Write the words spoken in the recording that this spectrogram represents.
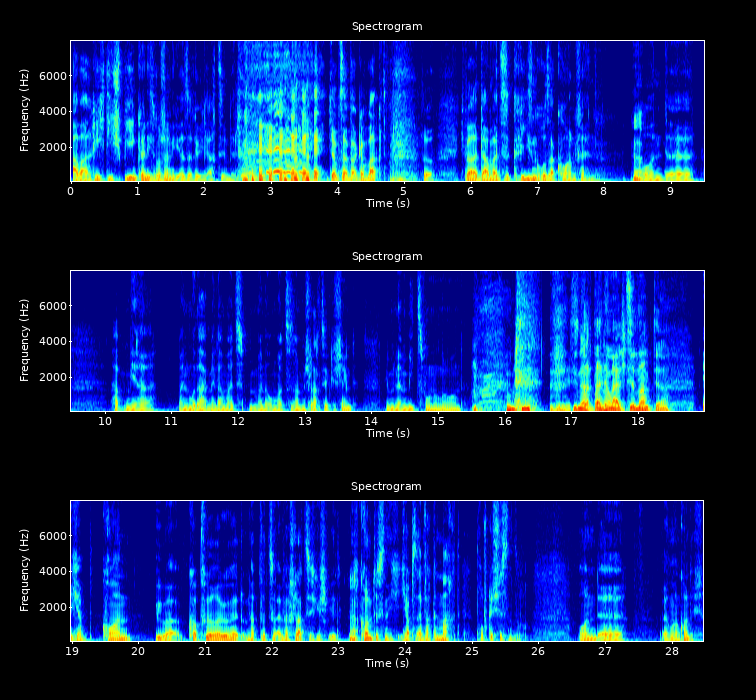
Aber richtig spielen kann ich es wahrscheinlich erst, seitdem ich 18 bin. ich habe es einfach gemacht. So. Ich war damals ein riesengroßer Korn-Fan. Ja. Und äh, habe mir Meine Mutter hat mir damals mit meiner Oma zusammen ein Schlagzeug geschenkt. Wir haben in einer Mietswohnung gewohnt. Ich Die Nachbarn haben euch geliebt, ja. Ich habe Korn über Kopfhörer gehört und habe dazu einfach Schlagzeug gespielt. Ja. Ich konnte es nicht. Ich habe es einfach gemacht, drauf geschissen so. Und äh, irgendwann konnte ich.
